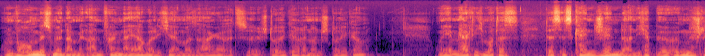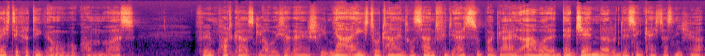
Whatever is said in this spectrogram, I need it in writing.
Und warum müssen wir damit anfangen? Naja, weil ich ja immer sage, als äh, Stoikerin und Stoiker, und ihr merkt, ich mache das, das ist kein Gendern. Ich habe irgendeine schlechte Kritik irgendwo bekommen. Was? Für den Podcast, glaube ich, hat er geschrieben, ja, eigentlich total interessant, finde ich alles super geil, aber der gendert und deswegen kann ich das nicht hören.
